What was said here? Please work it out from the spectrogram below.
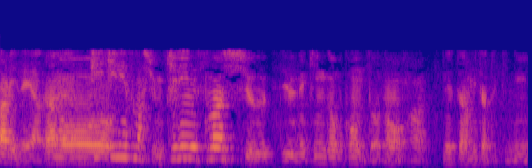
二人でやってあのーキリンスマッシュ。キリンスマッシュっていうねキングオブコントのはい。ネタを見た時に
